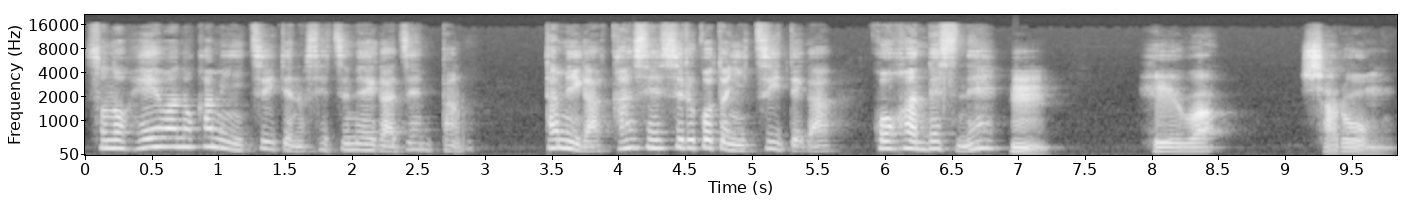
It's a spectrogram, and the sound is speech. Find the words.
その平和の神についての説明が全般。民が完成することについてが後半ですね。うん。平和、シャローム、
